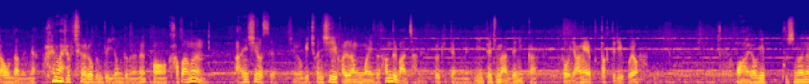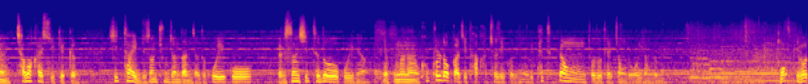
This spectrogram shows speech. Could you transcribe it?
나온다면요. 할 말이 없죠 여러분들 이 정도면은 어, 가방은 안 실었어요. 지금 여기 전시 관람 공간에서 사람들 많잖아요. 그렇기 때문에 민폐 주면 안 되니까 또 양해 부탁드리고요. 와 여기 보시면은 차박할 수 있게끔 C type 유선 충전 단자도 보이고 열선 시트도 보이네요. 보면은 cup holder까지 다 갖춰져 있거든요. 여기 페트병 둬도 될 정도고 이 정도면. 뭐 이거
